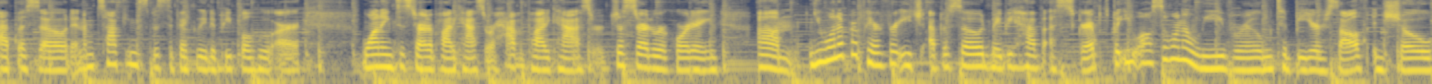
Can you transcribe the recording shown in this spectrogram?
episode. And I'm talking specifically to people who are wanting to start a podcast or have a podcast or just started recording, um, you want to prepare for each episode, maybe have a script, but you also want to leave room to be yourself and show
